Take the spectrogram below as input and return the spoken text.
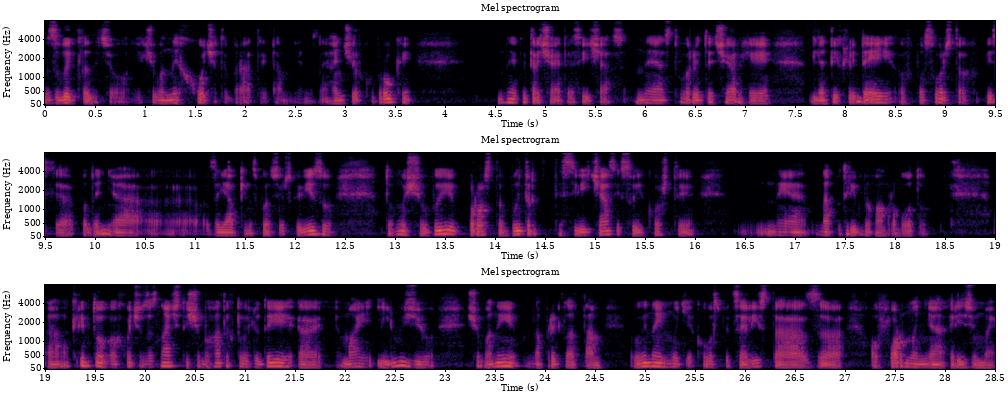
звикли до цього, якщо ви не хочете брати там, я не знаю, ганчірку в руки, не витрачайте свій час, не створюйте черги для тих людей в посольствах після подання е, заявки на спонсорську візу, тому що ви просто витратите свій час і свої кошти не на потрібну вам роботу. Крім того, хочу зазначити, що багато хто людей е, має ілюзію, що вони, наприклад, там винаймуть якогось спеціаліста з оформлення резюме,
